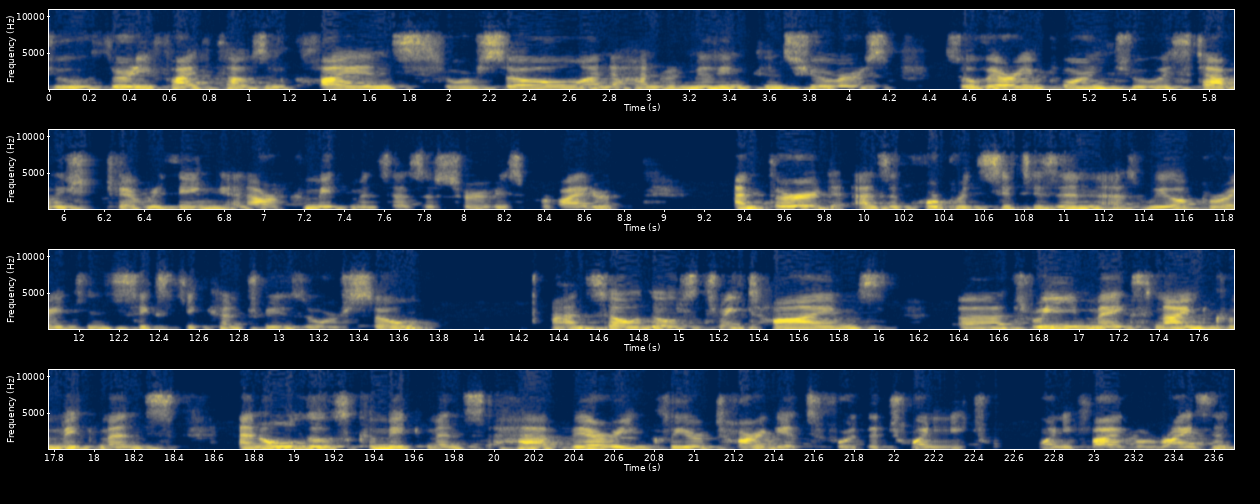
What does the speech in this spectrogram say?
to 35,000 clients or so and 100 million consumers. So very important to establish everything and our commitments as a service provider. And third, as a corporate citizen, as we operate in 60 countries or so. And so those three times, uh, three makes nine commitments. And all those commitments have very clear targets for the 2025 horizon.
